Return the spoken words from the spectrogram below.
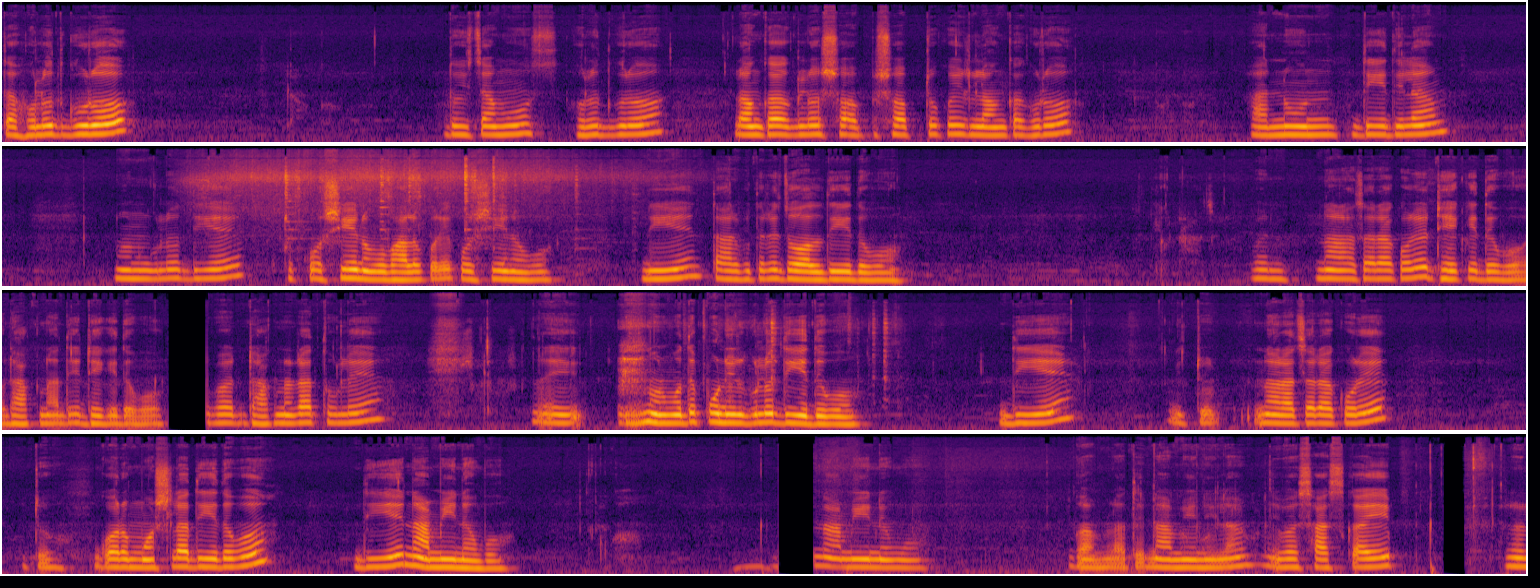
তা হলুদ গুঁড়ো দুই চামচ হলুদ গুঁড়ো, লঙ্কাগুলো সব, সবটুকুই লঙ্কা গুঁড়ো আর নুন দিয়ে দিলাম। নুনগুলো দিয়ে একটু কষিয়ে নেব, ভালো করে কষিয়ে নেব। নিয়ে তার ভিতরে জল দিয়ে দেবো। এবার নাড়াচাড়া করে ঢেকে দেবো, ঢাকনা দিয়ে ঢেকে দেবো। এবার ঢাকনাটা তুলে এই ওর মধ্যে পনিরগুলো দিয়ে দেবো। দিয়ে একটু নাড়াচাড়া করে একটু গরম মশলা দিয়ে দেবো, দিয়ে নামিয়ে নেব। নামিয়ে নেব। গামলাতে নামিয়ে নিলাম। এবার সাবস্ক্রাইব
